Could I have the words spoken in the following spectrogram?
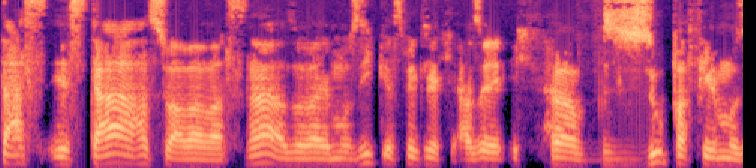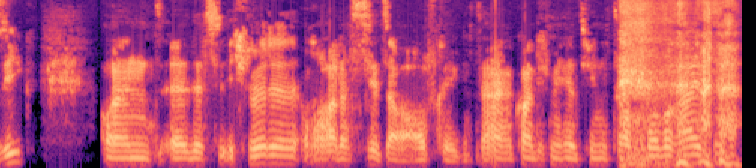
Das ist, da hast du aber was, ne? Also weil Musik ist wirklich, also ich höre super viel Musik und äh, das, ich würde, oh, das ist jetzt aber aufregend. Da konnte ich mich natürlich nicht drauf vorbereiten.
